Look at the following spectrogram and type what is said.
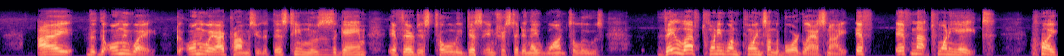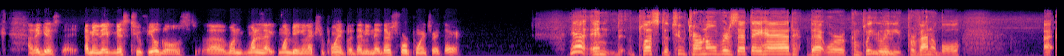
I the, the only way the only way I promise you that this team loses a game if they're just totally disinterested and they want to lose they left 21 points on the board last night, if if not 28. Like I think it's. I mean, they missed two field goals. Uh, one one one being an extra point, but I mean, there's four points right there. Yeah, and plus the two turnovers that they had that were completely mm-hmm. preventable. I,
